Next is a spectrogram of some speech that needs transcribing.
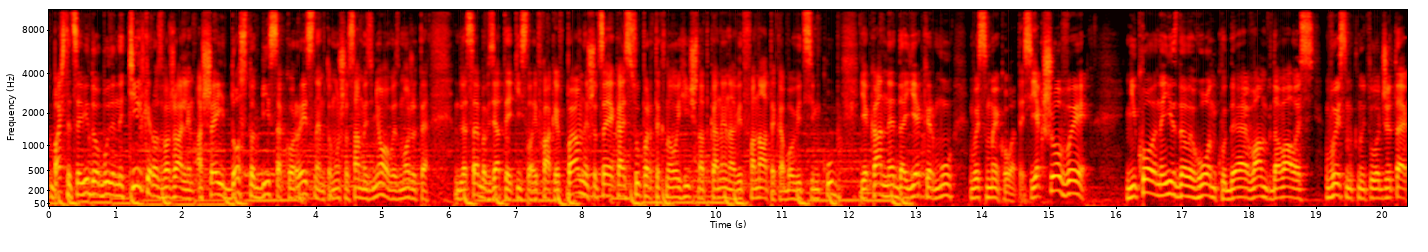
Бачите, це відео буде не тільки розважальним, а ще й до стобіса корисним, тому що саме з нього ви зможете для себе взяти якісь лайфхаки. Впевнений, що це якась супертехнологічна тканина від Fanatic або від SimCube, яка не дає керму висмикуватись. Якщо ви ніколи не їздили гонку, де вам вдавалось висмикнути Logitech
